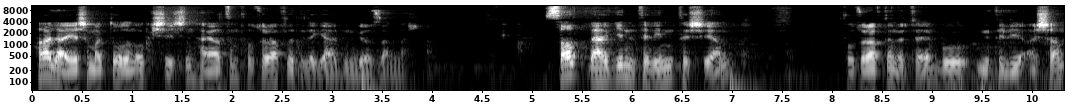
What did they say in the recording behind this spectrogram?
hala yaşamakta olan o kişi için hayatın fotoğrafla dile geldiğini gözlemler. Salt belge niteliğini taşıyan fotoğraftan öte bu niteliği aşan,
